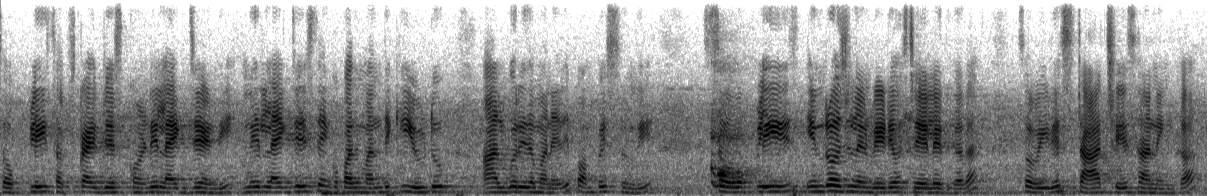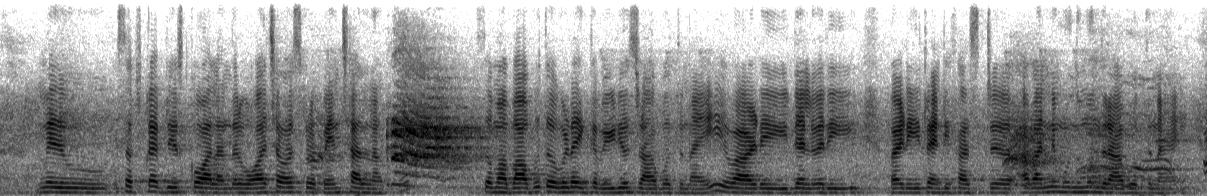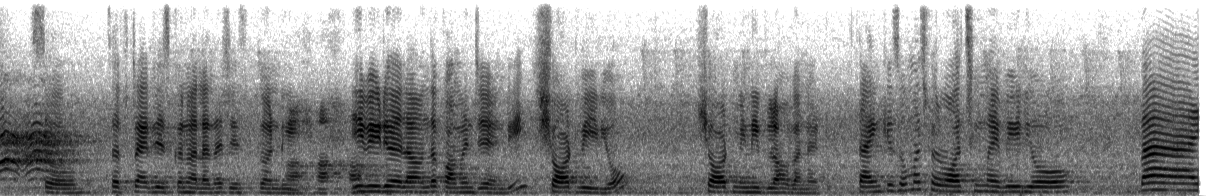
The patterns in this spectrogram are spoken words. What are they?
సో ప్లీజ్ సబ్స్క్రైబ్ చేసుకోండి లైక్ చేయండి. మీరు లైక్ చేస్తే ఇంకో పది మందికి యూట్యూబ్ ఆల్గోరిథం అనేది పంపిస్తుంది. సో ప్లీజ్ ఇన్ని రోజులు నేను వీడియోస్ చేయలేదు కదా సో వీడియోస్ స్టార్ట్ చేశాను ఇంకా. మీరు సబ్స్క్రైబ్ చేసుకోవాలి అందరూ వాచ్ అవర్స్ కూడా పెంచాలి నాకు. సో మా బాబుతో కూడా ఇంకా వీడియోస్ రాబోతున్నాయి. వాడి డెలివరీ వాడి ట్వంటీ ఫస్ట్ అవన్నీ ముందు ముందు రాబోతున్నాయి. సో సబ్స్క్రైబ్ చేసుకొని వాళ్ళందరూ చేసుకోండి. ఈ వీడియో ఎలా ఉందో కామెంట్ చేయండి. Short video short mini blog అన్నట్టు. Thank you so much for watching my video bye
